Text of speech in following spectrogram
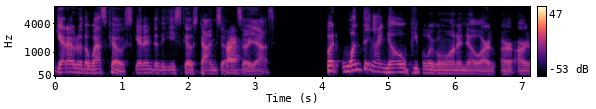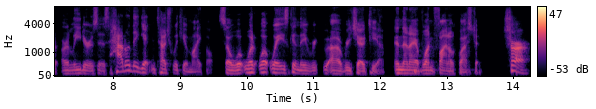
get out of the West Coast, get into the East Coast time zone. Right. So, yes. But one thing I know people are going to want to know, our, our, our, our leaders, is how do they get in touch with you, Michael? So, what, what, what ways can they re, uh, reach out to you? And then I have one final question. Sure.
